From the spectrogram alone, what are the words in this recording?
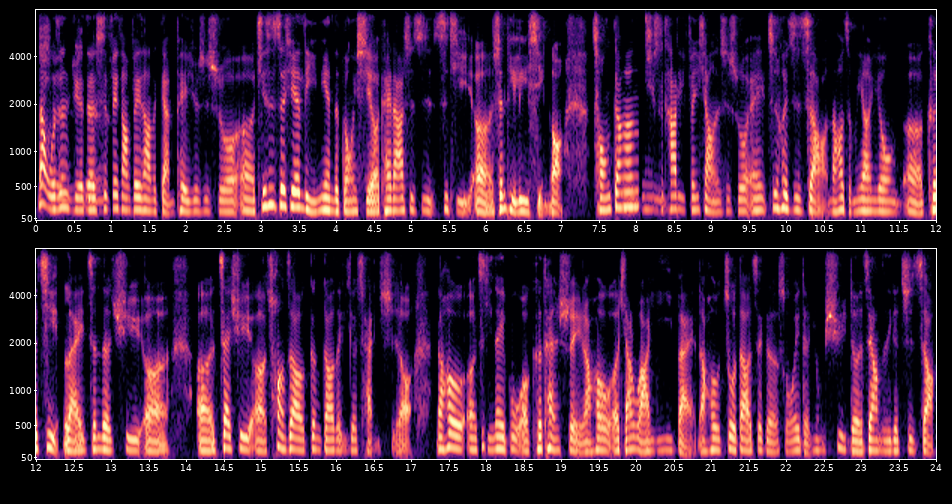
那我真的觉得是非常非常的感佩，就是说呃其实这些理念的东西哦，台达是自自己呃身体力行哦，从刚刚其实卡里分享的是说，哎智慧制造，然后怎么样用呃科技来真的去呃呃再去呃创造更高的一个产值哦，然后呃自己内部哦科碳税，然后呃加入 R E 一百，然后做到这个。的所谓的永续的这样子一个制造，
